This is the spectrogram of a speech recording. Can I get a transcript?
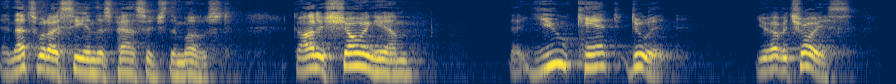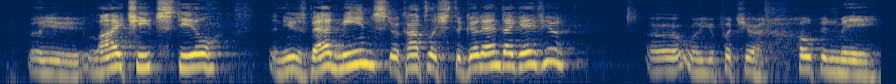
And that's what I see in this passage the most. God is showing him that you can't do it. You have a choice. Will you lie, cheat, steal, and use bad means to accomplish the good end I gave you? Or will you put your hope in me,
